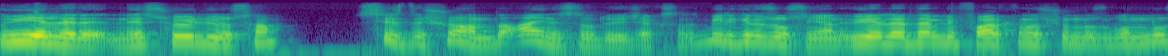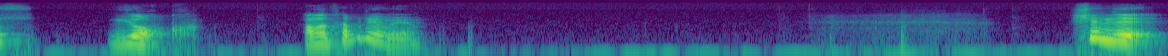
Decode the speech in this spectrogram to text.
Üyelere ne söylüyorsam siz de şu anda aynısını duyacaksınız. Bilginiz olsun yani üyelerden bir farkınız şunuz bununuz yok. Anlatabiliyor muyum? Şimdi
